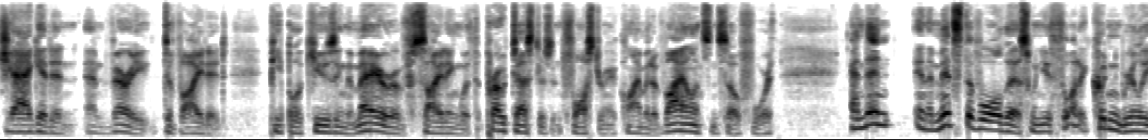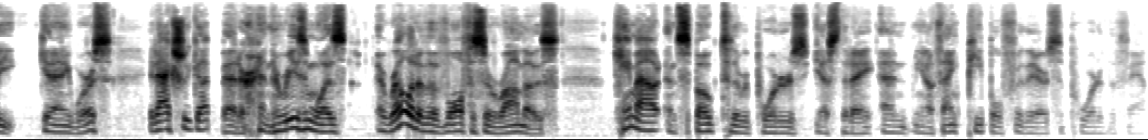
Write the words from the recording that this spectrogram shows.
jagged and, and very divided. People accusing the mayor of siding with the protesters and fostering a climate of violence and so forth. And then in the midst of all this, when you thought it couldn't really get any worse. It actually got better. And the reason was a relative of Officer Ramos came out and spoke to the reporters yesterday and, you know, thanked people for their support of the family.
